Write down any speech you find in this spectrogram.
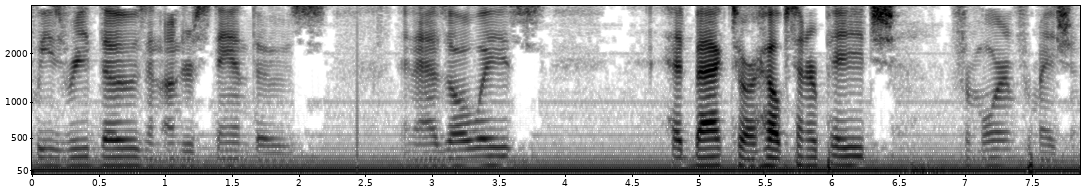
Please read those and understand those. And as always, head back to our Help Center page for more information.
